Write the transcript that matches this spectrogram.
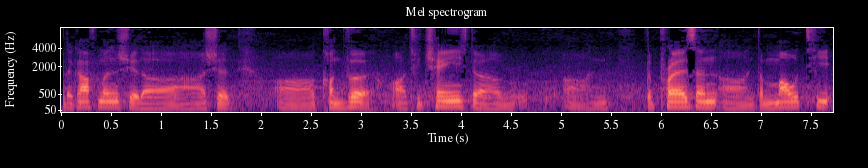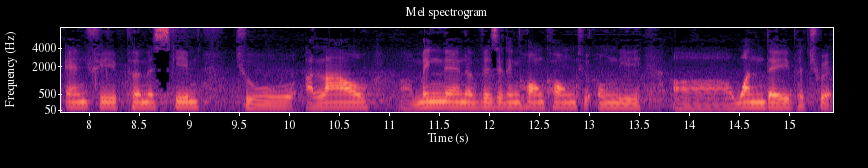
The government should uh, should uh, convert or to change the uh, the present uh, the multi-entry permit scheme to allow uh, mainland visiting Hong Kong to only uh, one day per trip.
